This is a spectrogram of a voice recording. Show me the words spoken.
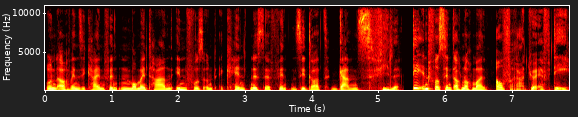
Und auch wenn Sie keinen finden, momentan Infos und Erkenntnisse finden Sie dort ganz viele. Die Infos sind auch nochmal auf radiof.de.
